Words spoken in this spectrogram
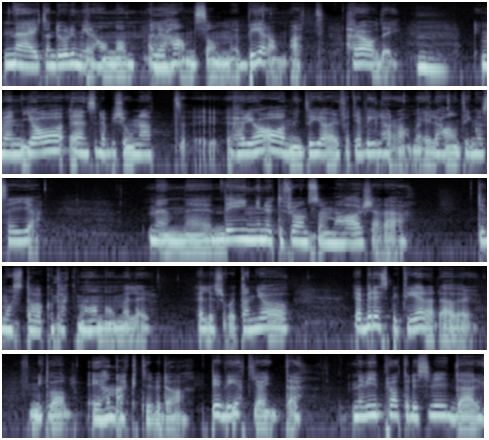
Nej, utan då är det mer honom, eller ja. han som ber om att höra av dig. Mm. Men jag är en sån där person att eh, hör jag av mig, då gör jag det för att jag vill höra av mig eller har någonting att säga. Men eh, det är ingen utifrån som har så här, du måste ha kontakt med honom eller eller så. Utan jag, jag blir respekterad över mitt val. Är han aktiv idag? Det vet jag inte. När vi pratades vid där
